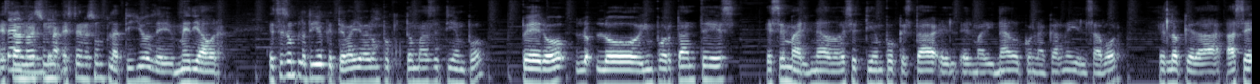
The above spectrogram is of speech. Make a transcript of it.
esta no es una, este no es un platillo de media hora. Este es un platillo que te va a llevar un poquito más de tiempo, pero lo, lo importante es ese marinado, ese tiempo que está el, el marinado con la carne y el sabor, es lo que da, hace,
